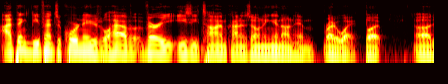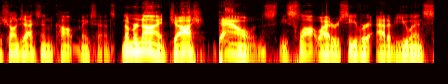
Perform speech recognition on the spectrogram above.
I think defensive coordinators will have a very easy time kind of zoning in on him right away. But uh, DeSean Jackson comp makes sense. Number nine, Josh Downs, the slot wide receiver out of UNC.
